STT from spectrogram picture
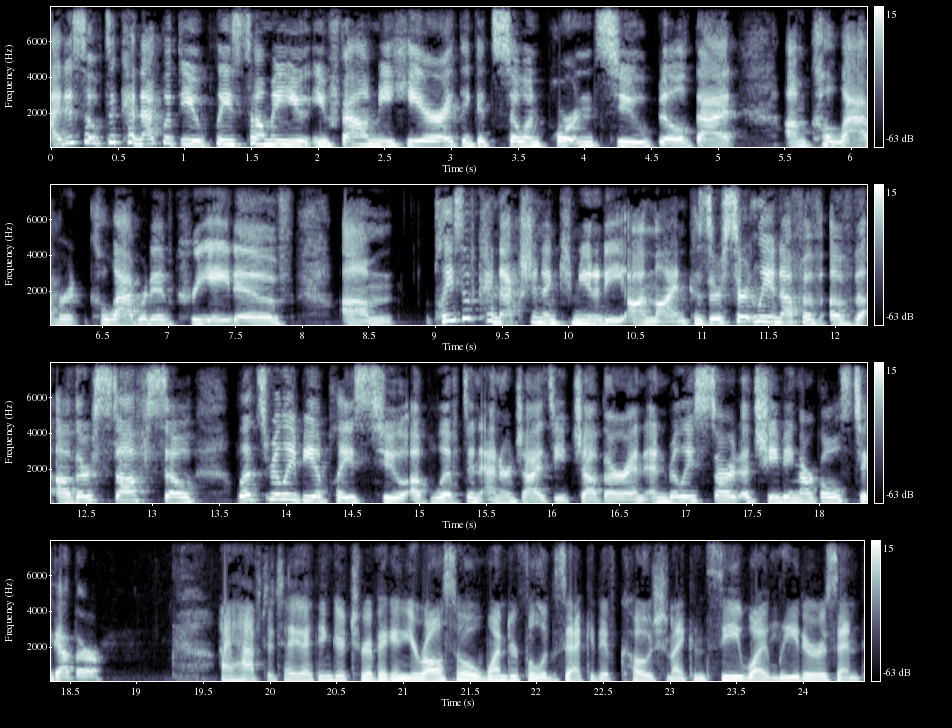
I just hope to connect with you. Please tell me you, you found me here. I think it's so important to build that um, collabor- collaborative, creative, um, place of connection and community online because there's certainly enough of, of the other stuff. So let's really be a place to uplift and energize each other and, and really start achieving our goals together. I have to tell you, I think you're terrific. And you're also a wonderful executive coach. And I can see why leaders and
